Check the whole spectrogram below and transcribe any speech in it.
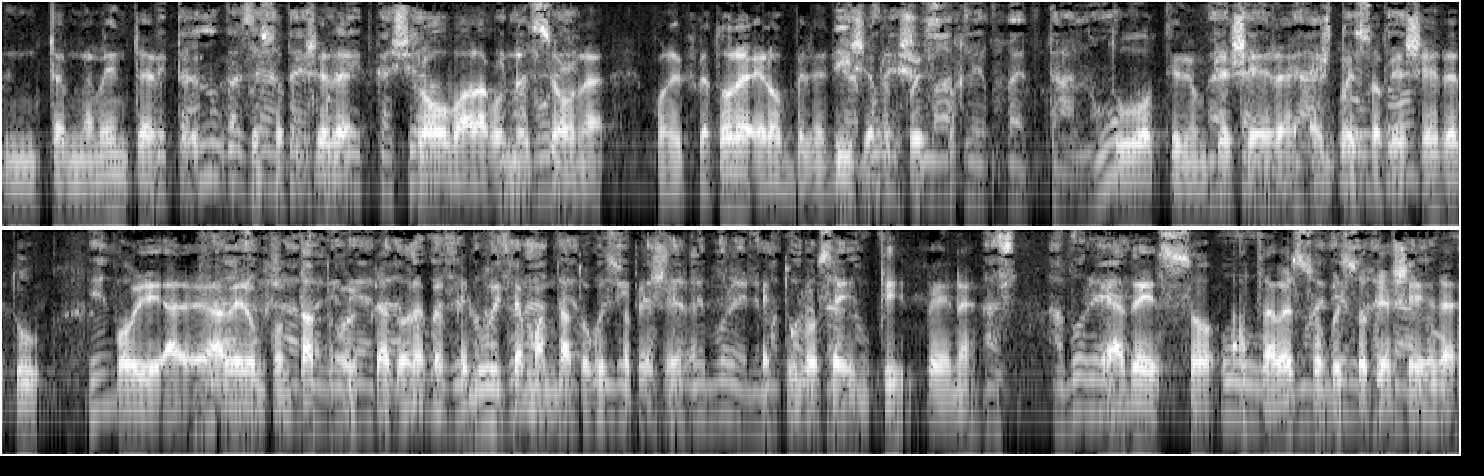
internamente da questo piacere trova la connessione con il creatore e lo benedice per questo. Tu ottieni un piacere e in questo piacere tu puoi avere un contatto con il creatore perché lui ti ha mandato questo piacere e tu lo senti bene e adesso attraverso questo piacere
